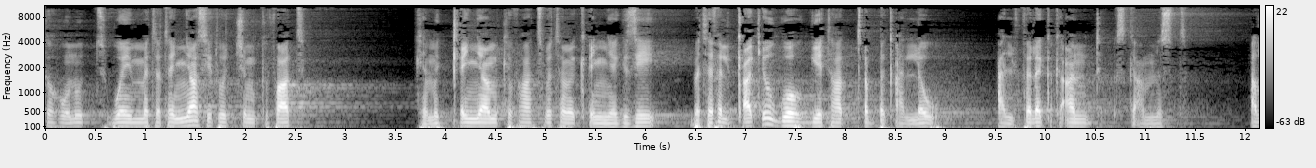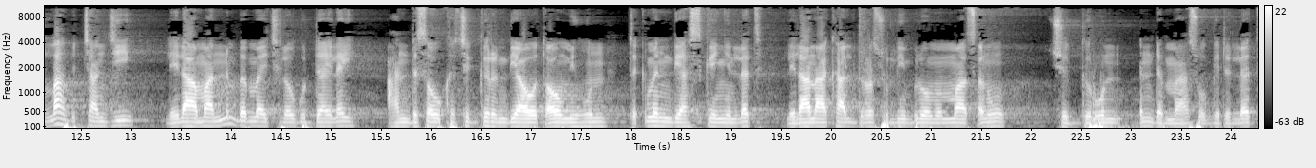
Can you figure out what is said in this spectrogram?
ከሆኑት ወይም መተተኛ ሴቶችም ክፋት ከምቀኛም ክፋት በተመቀኘ ጊዜ በተፈልቃቂው ጎህ ጌታ እጠበቃለሁ። አልፈለቅ ከአንድ እስከ አምስት አላህ ብቻ እንጂ ሌላ ማንም በማይችለው ጉዳይ ላይ አንድ ሰው ከችግር እንዲያወጣውም ይሁን ጥቅምን እንዲያስገኝለት ሌላን አካል ድረሱልኝ ብሎ መማጸኑ ችግሩን እንደማያስወግድለት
